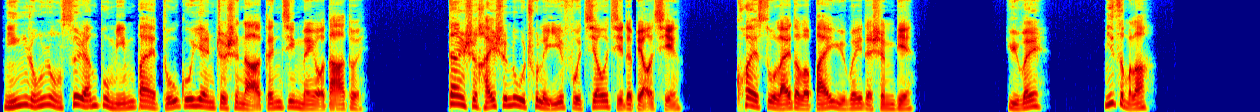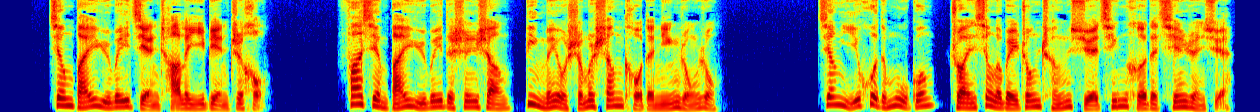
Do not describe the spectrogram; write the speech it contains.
宁荣荣虽然不明白独孤雁这是哪根筋没有搭对，但是还是露出了一副焦急的表情，快速来到了白雨薇的身边。雨薇，你怎么了？将白雨薇检查了一遍之后，发现白雨薇的身上并没有什么伤口的宁荣荣，将疑惑的目光转向了伪装成雪清河的千仞雪。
